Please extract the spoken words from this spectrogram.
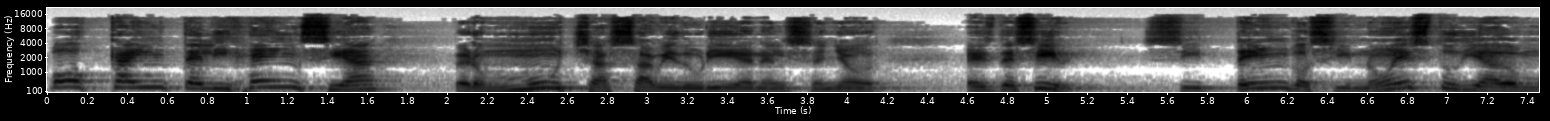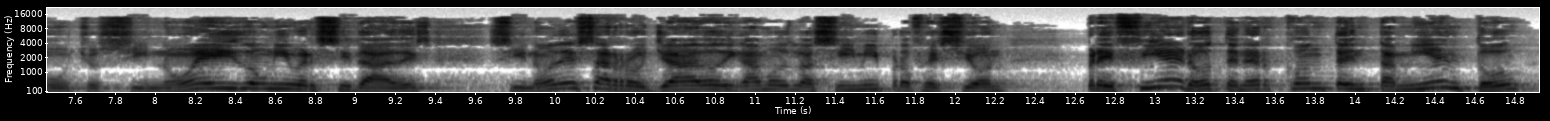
poca inteligencia, pero mucha sabiduría en el Señor. Es decir, si tengo, si no he estudiado mucho, si no he ido a universidades, si no he desarrollado, digámoslo así, mi profesión, prefiero tener contentamiento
